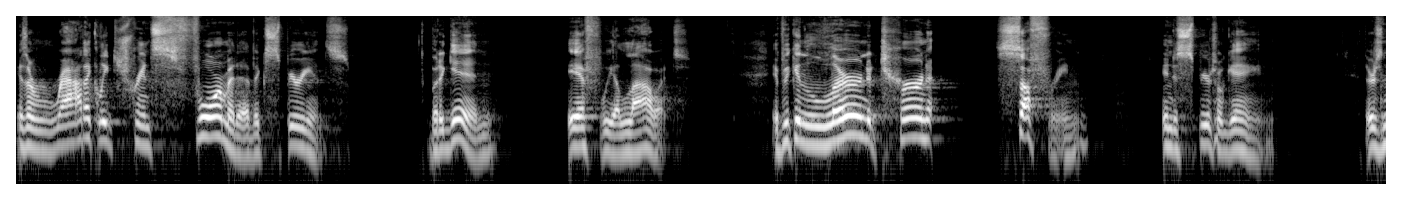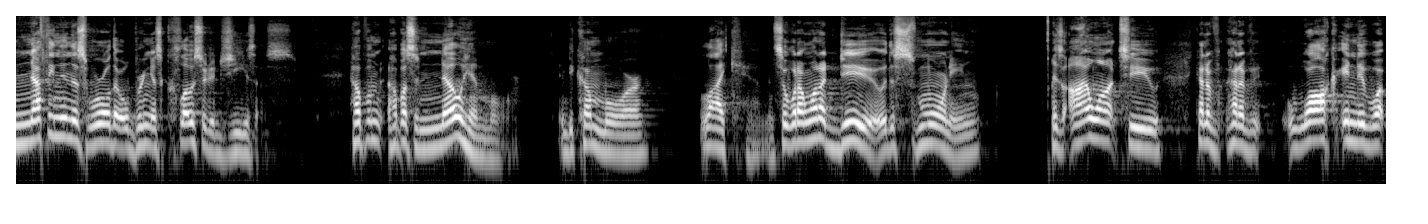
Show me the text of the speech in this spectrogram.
is a radically transformative experience. But again, if we allow it, if we can learn to turn suffering into spiritual gain, there's nothing in this world that will bring us closer to Jesus. Help, him, help us to know him more and become more like him. And so, what I want to do this morning is I want to kind of, kind of walk into what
